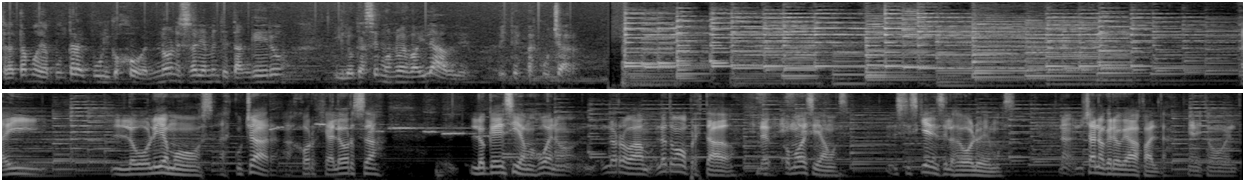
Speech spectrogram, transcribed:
tratamos de apuntar al público joven, no necesariamente tanguero, y lo que hacemos no es bailable, ¿viste? es para escuchar. Ahí lo volvíamos a escuchar a Jorge Alorza. Lo que decíamos, bueno, lo robamos, lo tomamos prestado. Como decíamos, si quieren se los devolvemos. No, ya no creo que haga falta en este momento.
